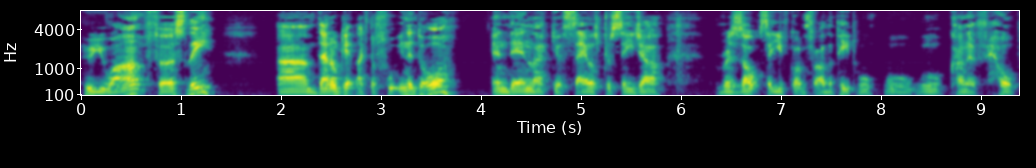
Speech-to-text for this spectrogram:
who you are firstly, um, that'll get like the foot in the door, and then like your sales procedure results that you've gotten for other people will will kind of help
